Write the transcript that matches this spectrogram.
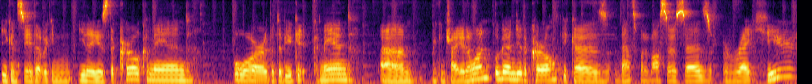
you can see that we can either use the curl command or the wget command. Um, we can try either one. We'll go ahead and do the curl because that's what it also says right here.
